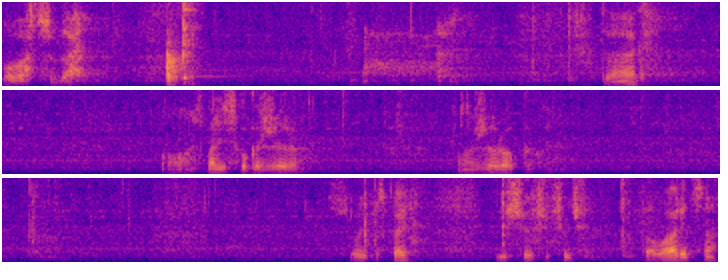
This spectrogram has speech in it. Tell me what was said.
вот сюда. Так. О, смотрите, сколько жира. О, жирок какой. И пускай еще чуть-чуть поварится.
